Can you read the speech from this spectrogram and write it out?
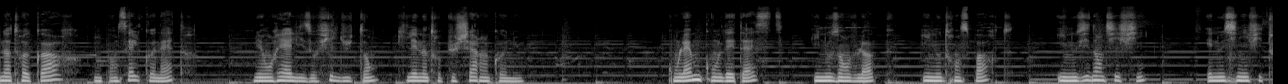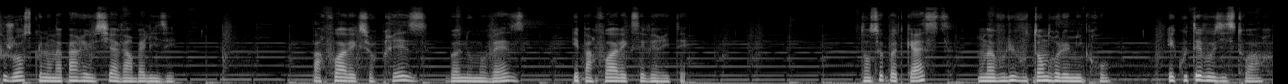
Notre corps, on pensait le connaître, mais on réalise au fil du temps qu'il est notre plus cher inconnu. Qu'on l'aime qu'on le déteste, il nous enveloppe, il nous transporte, il nous identifie et nous signifie toujours ce que l'on n'a pas réussi à verbaliser. Parfois avec surprise, bonne ou mauvaise, et parfois avec sévérité. Dans ce podcast, on a voulu vous tendre le micro, écouter vos histoires,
